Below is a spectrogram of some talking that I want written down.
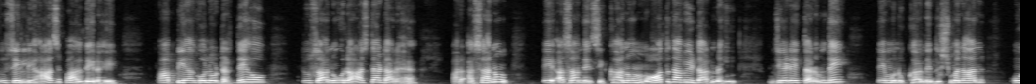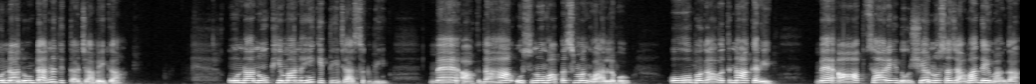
ਤੁਸੀਂ ਲਿਹਾਜ਼ ਪਾਲਦੇ ਰਹੇ। ਪਾਪੀਆਂ ਕੋਲੋਂ ਡਰਦੇ ਹੋ, ਤੁਸਾਂ ਨੂੰ ਰਾਜ ਦਾ ਡਰ ਹੈ। ਪਰ ਅਸਾਂ ਨੂੰ ਤੇ ਅਸਾਂ ਦੇ ਸਿੱਖਾਂ ਨੂੰ ਮੌਤ ਦਾ ਵੀ ਡਰ ਨਹੀਂ, ਜਿਹੜੇ ਧਰਮ ਦੇ ਤੇ ਮਨੁੱਖਾਂ ਦੇ ਦੁਸ਼ਮਣ ਹਨ ਉਹਨਾਂ ਨੂੰ ਡੰਨ ਦਿੱਤਾ ਜਾਵੇਗਾ। ਉਹਨਾਂ ਨੂੰ ਖਿਮਾ ਨਹੀਂ ਕੀਤੀ ਜਾ ਸਕਦੀ। ਮੈਂ ਆਖਦਾ ਹਾਂ ਉਸ ਨੂੰ ਵਾਪਸ ਮੰਗਵਾ ਲਵੋ। ਉਹ ਬਗਾਵਤ ਨਾ ਕਰੇ। ਮੈਂ ਆਪ ਸਾਰੇ ਦੋਸ਼ੀਆਂ ਨੂੰ ਸਜ਼ਾਵਾਂ ਦੇਵਾਂਗਾ।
